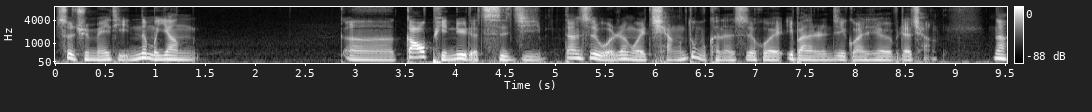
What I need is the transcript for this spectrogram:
社群媒体那么样，呃，高频率的刺激。但是我认为强度可能是会一般的人际关系会比较强，那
